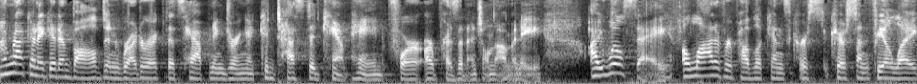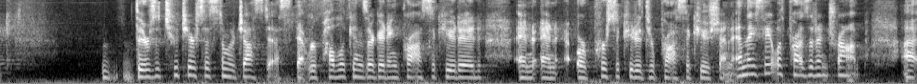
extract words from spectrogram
am not going to get involved in rhetoric that's happening during a contested campaign for our presidential nominee. I will say a lot of Republicans, Kirsten, feel like there's a two-tier system of justice that Republicans are getting prosecuted and, and or persecuted through prosecution, and they see it with President Trump. Uh,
